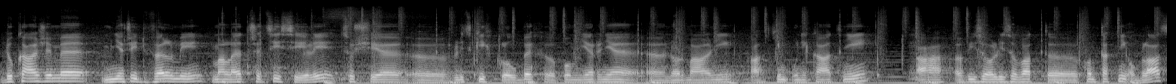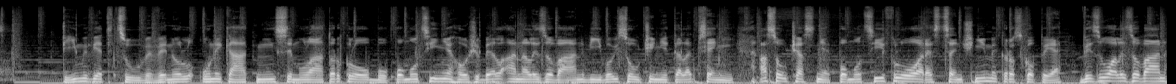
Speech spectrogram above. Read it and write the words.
Dokážeme měřit velmi malé třecí síly, což je eh, v lidských kloubech poměrně eh, normální a tím unikátní a vizualizovat eh, kontaktní oblast. Tým vědců vyvinul unikátní simulátor kloubu, pomocí něhož byl analyzován vývoj součinitele tření a současně pomocí fluorescenční mikroskopie vizualizován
